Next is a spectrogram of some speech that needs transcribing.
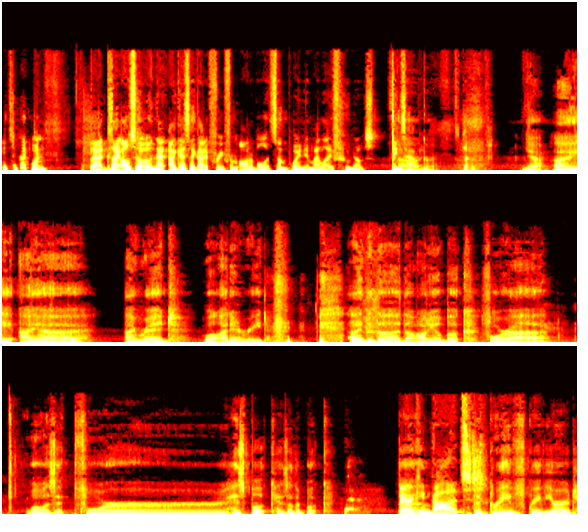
it's a good one that because i also own that i guess i got it free from audible at some point in my life who knows things Ah, happen okay. So, yeah. I i uh i read well i didn't read. I did the the audiobook for uh what was it? For his book his other book. The- american gods? The grave graveyard.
